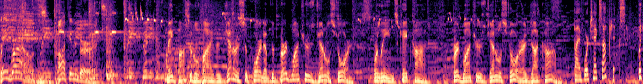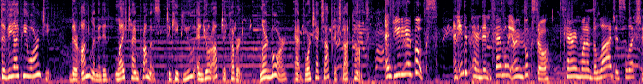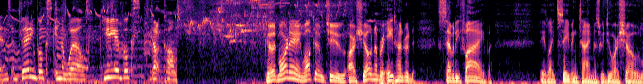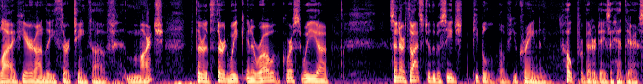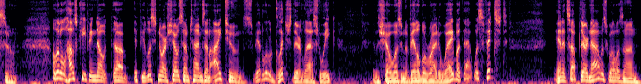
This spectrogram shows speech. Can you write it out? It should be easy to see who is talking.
Speaker 1: Ray Brown's Talking Birds.
Speaker 2: Made possible by the generous support of the Birdwatchers General Store, Orleans, Cape Cod. Birdwatchersgeneralstore.com.
Speaker 3: By Vortex Optics with the VIP warranty. Their unlimited lifetime promise to keep you and your optic covered. Learn more at vortexoptics.com.
Speaker 4: And Buteo Books, an independent family owned bookstore carrying one of the largest selections of birding books in the world. ButeoBooks.com.
Speaker 2: Good morning. Welcome to our show number 875. Daylight saving time as we do our show live here on the 13th of March. Third, third week in a row. Of course, we uh, send our thoughts to the besieged people of Ukraine and hope for better days ahead there soon. A little housekeeping note uh, if you listen to our show sometimes on iTunes, we had a little glitch there last week, and the show wasn't available right away, but that was fixed. And it's up there now, as well as on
